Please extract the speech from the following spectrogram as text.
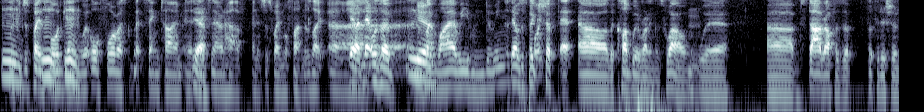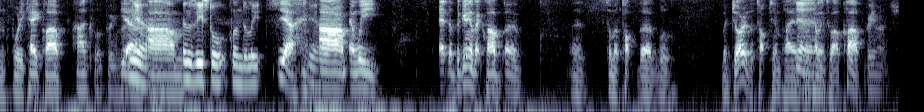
we Mm, could just play this mm, board game mm. where all four of us could play at the same time, and it Yeah. takes an hour and a half, and it's just way more fun. It was like, uh, Yeah, that was a- and it was Yeah. like, why are we even doing this? There at was a this big point? shift at uh, the club we were running as well, Mm. where um, started off as a fifth edition 40k club. hardcore, pretty much. Yeah. Yeah. Um, And there's East Auckland Elites. yeah. Yeah. Um, and we, at the beginning of that club, uh, uh, some of the top, the well, majority of the top ten players Yeah, were yeah. coming to our club. pretty much.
